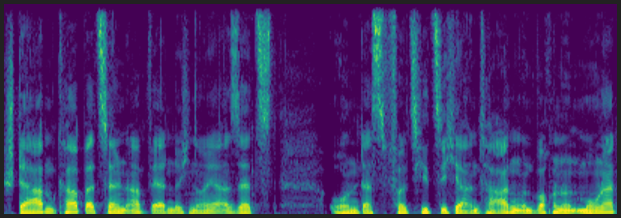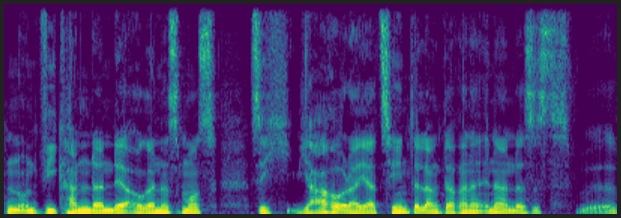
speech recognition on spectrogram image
sterben Körperzellen ab, werden durch neue ersetzt und das vollzieht sich ja an Tagen und Wochen und Monaten. Und wie kann dann der Organismus sich Jahre oder Jahrzehnte lang daran erinnern? Das ist äh,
